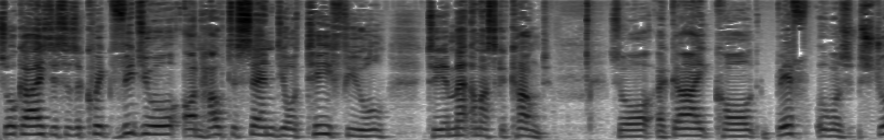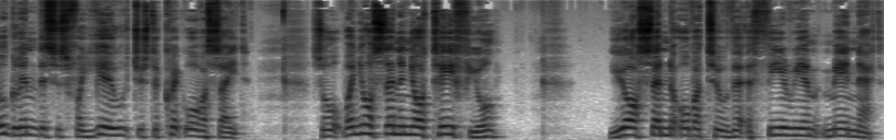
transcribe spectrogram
So guys, this is a quick video on how to send your T-Fuel to your MetaMask account. So a guy called Biff who was struggling, this is for you, just a quick oversight. So when you're sending your T-Fuel, you're sending it over to the Ethereum mainnet.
